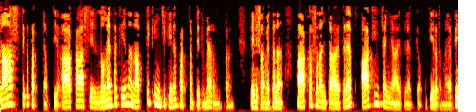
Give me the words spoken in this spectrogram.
නාස්තික ප්‍රඥප්තිය ආකාශයෙන් නොමැත කියන නත්තිකින්ච කියන ප්‍රඥප්තිය තමයි ආරම්භ කරන්නේ. ඒ නිසා මෙතන ආකාසනංචායතනයත් ආකින්චඤ්ඤායතනයත් කියලා තමයි අපි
